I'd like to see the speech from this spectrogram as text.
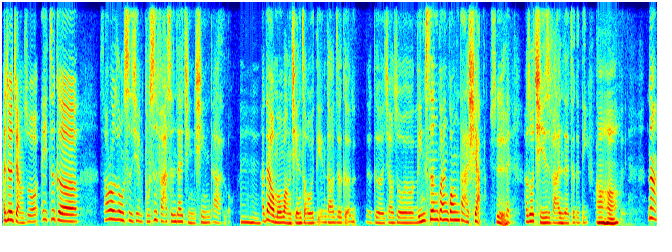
他就讲说，哎、这个烧肉粽事件不是发生在景星大楼，嗯哼，他带我们往前走一点，到这个那个叫做林森观光大厦。是，对，他说其实是发生在这个地方。嗯哼，那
